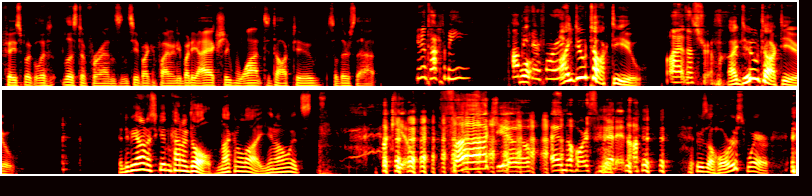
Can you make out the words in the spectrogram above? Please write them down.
Facebook list, list of friends and see if I can find anybody I actually want to talk to. So there's that. You can talk to me. I'll Well, be there for it. I do talk to you. Uh, that's true. I do talk to you. And to be honest, it's getting kind of dull. I'm not going to lie. You know, it's. Fuck you. Fuck you. And the horse you get in on. There's a horse? Where?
